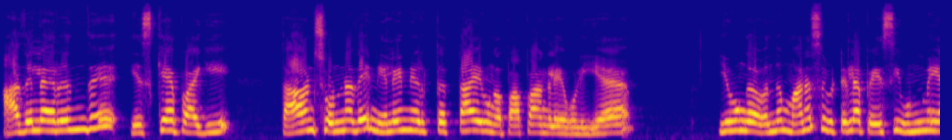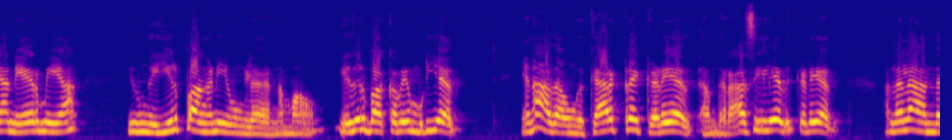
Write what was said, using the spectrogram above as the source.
அதிலிருந்து எஸ்கேப் ஆகி தான் சொன்னதை நிலைநிறுத்தத்தான் இவங்க பார்ப்பாங்களே ஒழிய இவங்க வந்து மனசு விட்டுலாம் பேசி உண்மையாக நேர்மையாக இவங்க இருப்பாங்கன்னு இவங்கள நம்ம எதிர்பார்க்கவே முடியாது. ஏன்னா அது அவங்க கேரக்டரே கிடையாது. அந்த ராசியிலே அது கிடையாது. அதனால் அந்த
